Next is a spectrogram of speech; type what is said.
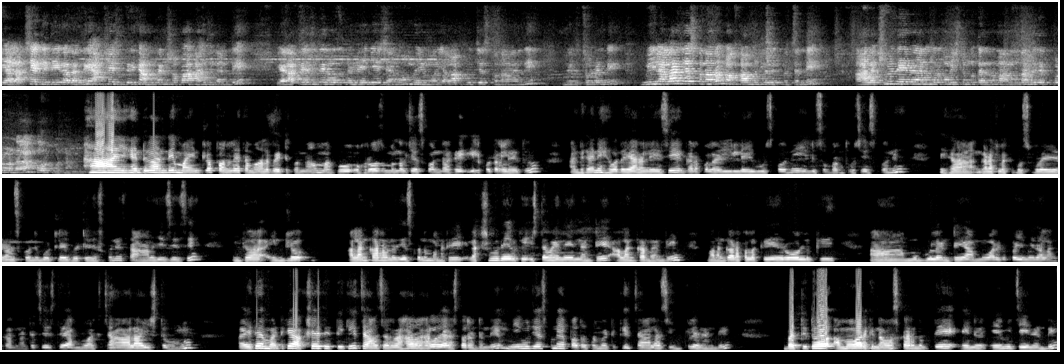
ఇవాళ అక్షయ తిథి కదండి. అక్షయ తిథికి అందరికి శుభాకాంక్షలు అండి ఇవాళ అక్షయ తిథి రోజు మేము ఏం చేసాము మేము ఎలా పూజ చేసుకున్నామండి మీరు చూడండి. మీరు ఎలా చేసుకున్నారో మాకు కామెంట్లో తెప్పించండి ఆ లక్ష్మీదేవి అనుగ్రహం ఇష్టముతనగా మా అందరి మీద ఎప్పుడు ఉండాలని కోరుకుంటున్నాను ఎందుకు అండి? మా ఇంట్లో పనులు అయితే మొదలు పెట్టుకున్నాం. మాకు ఒక రోజు ముందలు చేసుకోవడానికి ఇల్లు కుదరలేదు. అందుకని ఉదయాన్నం లేచి గడపలో ఇల్లు అవి ఊడ్చుకొని ఇల్లు శుభ్రం చేసుకొని ఇక గడపలకి పసుపు అవి రాసుకొని బొట్లు అవి పెట్టేసుకొని స్నానం చేసేసి ఇంకా ఇంట్లో అలంకరణ చేసుకొని మనకి లక్ష్మీదేవికి ఇష్టమైనది ఏంటంటే అలంకరణ అండి. మనం గడపలకి రోళ్ళకి ముగ్గులంటే అమ్మవారికి పొయ్యి మీద అలంకరణ అంటే చేస్తే అమ్మవారికి చాలా ఇష్టము అయితే మట్టికి అక్షయ తిథికి చాలా చాలా రకరకాలు చేస్తారంటండి మేము చేసుకునే పద్ధతి మట్టికి చాలా సింపులేనండి. భక్తితో అమ్మవారికి నమస్కారం చెప్తే నేను ఏమి చేయనండి.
